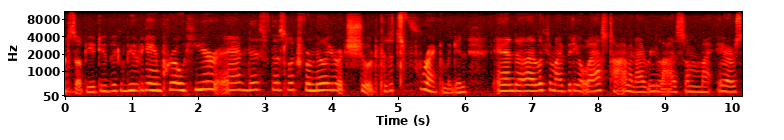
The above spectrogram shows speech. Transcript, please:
What is up YouTube, the Computer Game Pro here, and this this looks familiar, it should, because it's Fracuum again, and uh, I looked at my video last time and I realized some of my errors,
